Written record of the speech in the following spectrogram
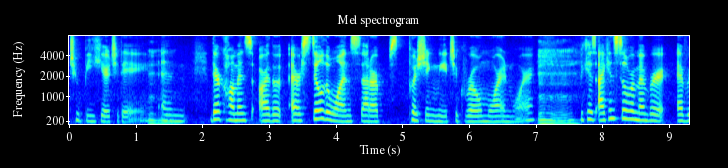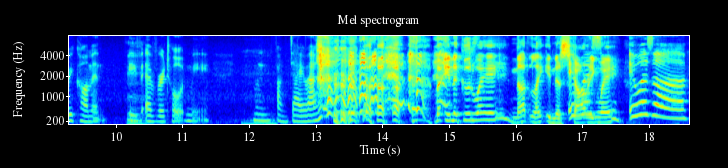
to be here today. Mm-hmm. and their comments are the are still the ones that are pushing me to grow more and more. Mm-hmm. because i can still remember every comment mm-hmm. they've ever told me. Mm-hmm. Mm, but in a good way not like in a scarring it was, way? It was a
